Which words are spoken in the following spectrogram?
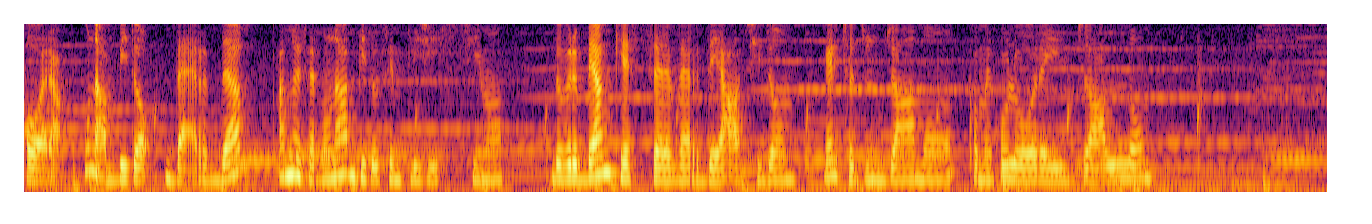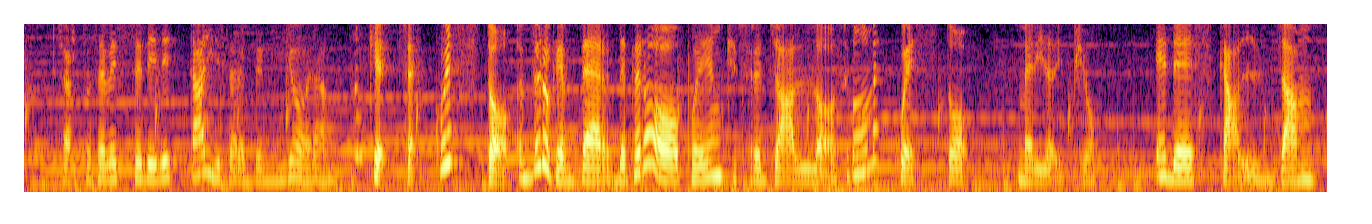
Ora un abito verde. A noi serve un abito semplicissimo. Dovrebbe anche essere verde acido. Magari ci aggiungiamo come colore il giallo certo se avesse dei dettagli sarebbe migliore. Anche se questo è vero che è verde però può anche essere giallo. Secondo me questo merita di più. Ed è scalza.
